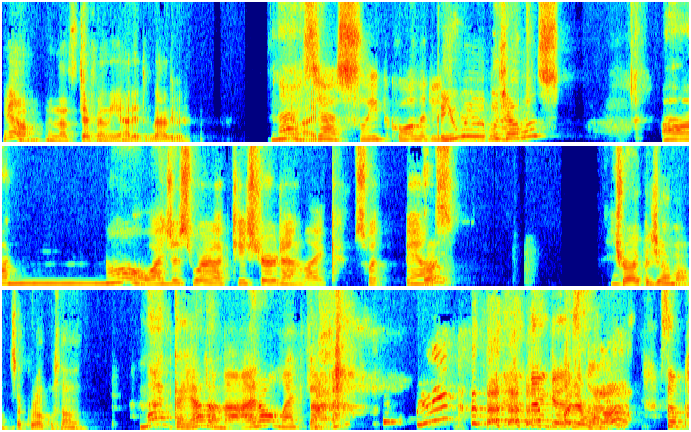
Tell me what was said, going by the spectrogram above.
Yeah, and that's definitely added value. Nice. Right. Yeah, sleep quality. Do you is very wear important. pajamas? Uh, no, I just wear like t-shirt and like sweatpants. Right. Try pajama, Sakurako-san. なんかやだな。I don't like that. なんかパジャマそう、パジ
